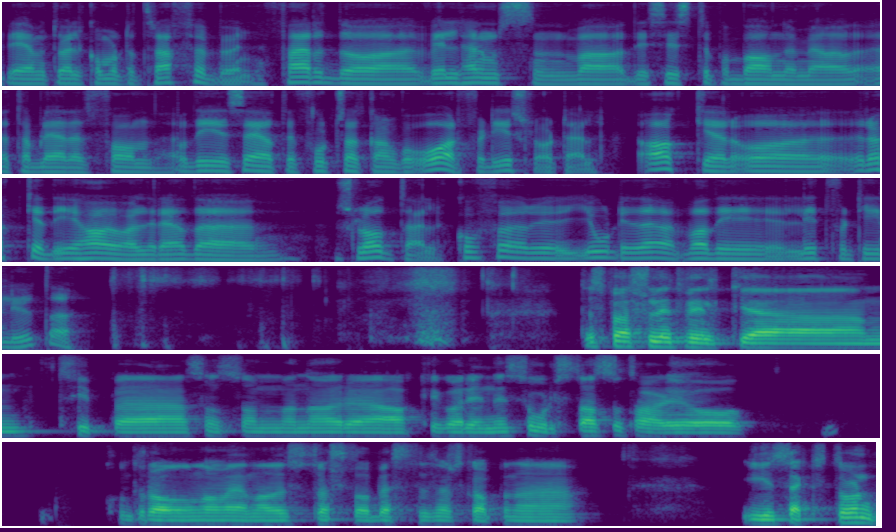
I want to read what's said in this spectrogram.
vi eventuelt kommer til å treffe bunn. Ferd og Wilhelmsen var de siste på banen med å etablere et fond, og de sier at det fortsatt kan gå år før de slår til. Aker og Røkke de har jo allerede slått til. Hvorfor gjorde de det? Var de litt for tidlig ute? Det spørs litt hvilke type Sånn som når Aker går inn i Solstad, så tar de jo kontrollen over en av de største og beste selskapene i sektoren.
